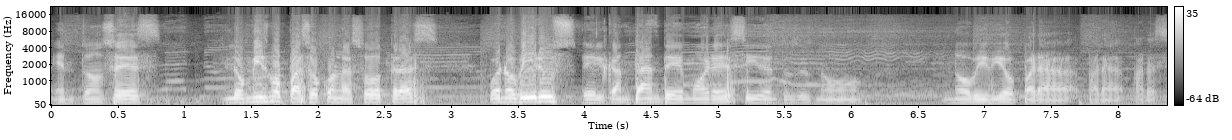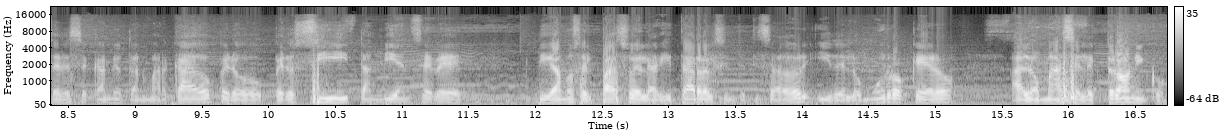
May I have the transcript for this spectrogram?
Entonces, lo mismo pasó con las otras. Bueno, Virus, el cantante, muere de SIDA, entonces no, no vivió para, para, para hacer ese cambio tan marcado, pero, pero sí también se ve, digamos, el paso de la guitarra al sintetizador y de lo muy rockero a lo más electrónico.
